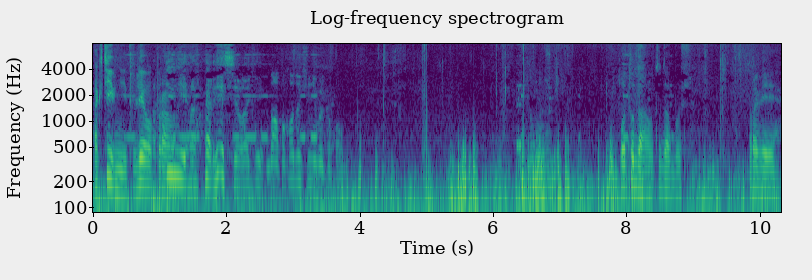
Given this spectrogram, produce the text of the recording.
Активнее, влево-вправо. Активнее, резче води. Да, походу еще не выкопал. Вот туда, вот туда больше. Правее.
